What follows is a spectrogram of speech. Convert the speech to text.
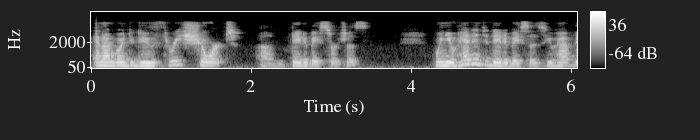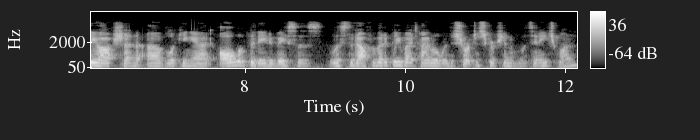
and I'm going to do three short um, database searches. When you head into databases, you have the option of looking at all of the databases listed alphabetically by title with a short description of what's in each one.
